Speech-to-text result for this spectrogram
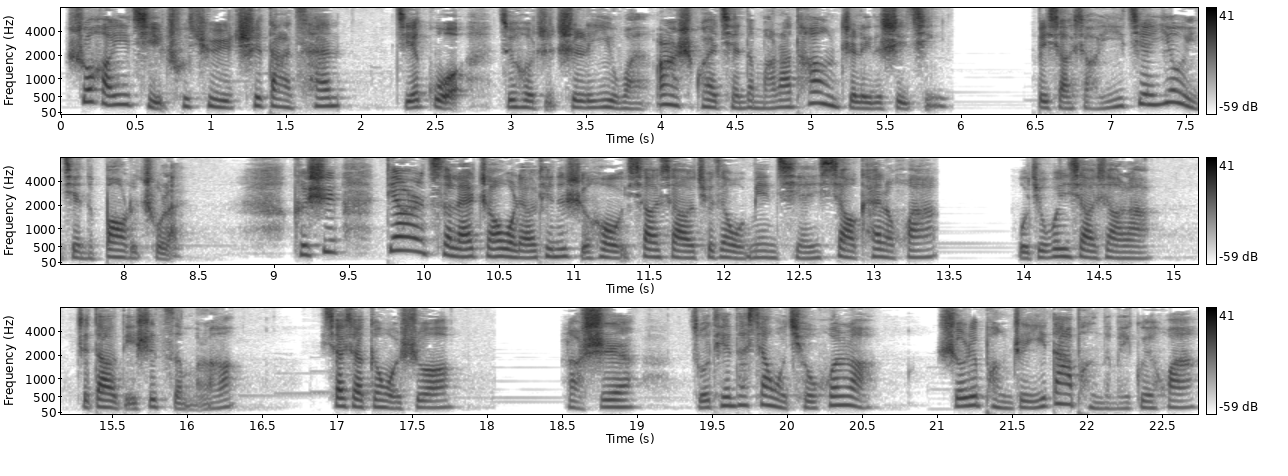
说好一起出去吃大餐。结果最后只吃了一碗二十块钱的麻辣烫之类的事情，被笑笑一件又一件的爆了出来。可是第二次来找我聊天的时候，笑笑却在我面前笑开了花。我就问笑笑啦：“这到底是怎么了？”笑笑跟我说：“老师，昨天他向我求婚了，手里捧着一大捧的玫瑰花，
